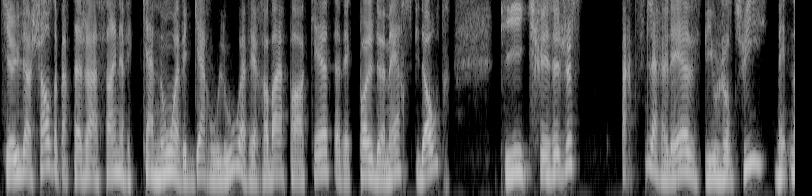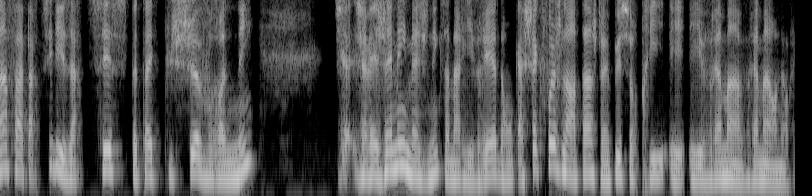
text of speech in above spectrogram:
qui a eu la chance de partager la scène avec Cano, avec Garoulou, avec Robert Paquette, avec Paul Demers, puis d'autres, puis qui faisait juste partie de la relève. Puis aujourd'hui, maintenant, faire partie des artistes peut-être plus chevronnés, j'avais jamais imaginé que ça m'arriverait. Donc, à chaque fois que je l'entends, j'étais un peu surpris et vraiment, vraiment honoré.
